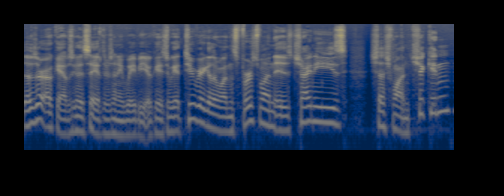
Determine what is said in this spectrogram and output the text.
Those are okay. I was going to say if there's any wavy. Okay, so we got two regular ones. First one is Chinese Szechuan chicken.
